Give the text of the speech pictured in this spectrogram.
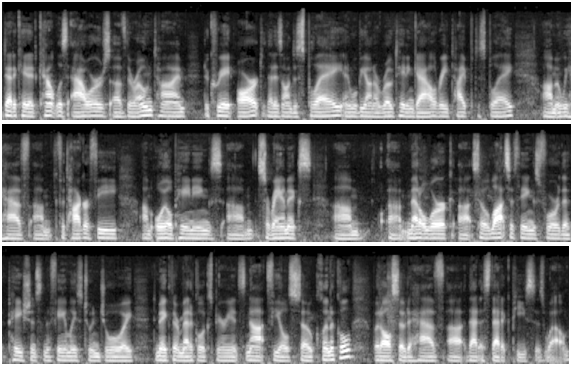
dedicated countless hours of their own time to create art that is on display and will be on a rotating gallery type display. Um, and we have um, photography, um, oil paintings, um, ceramics, um, uh, metalwork, uh, so lots of things for the patients and the families to enjoy to make their medical experience not feel so clinical, but also to have uh, that aesthetic piece as well.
